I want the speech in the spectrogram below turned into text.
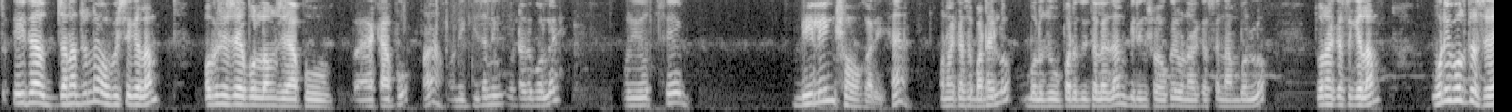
তো এইটা জানার জন্য অফিসে গেলাম। অফিসে যেয়ে বললাম যে, আপু, এক আপু হ্যাঁ উনি কি জানি ওটারে বলে, উনি হচ্ছে বিলিং সহকারী হ্যাঁ? ওনার কাছে পাঠাইলো, বলল যে উপরে দুই তলায় যান বিলিং সহকারী ওনার কাছে নাম বলল। তো ওনার কাছে গেলাম, উনি বলতেছে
